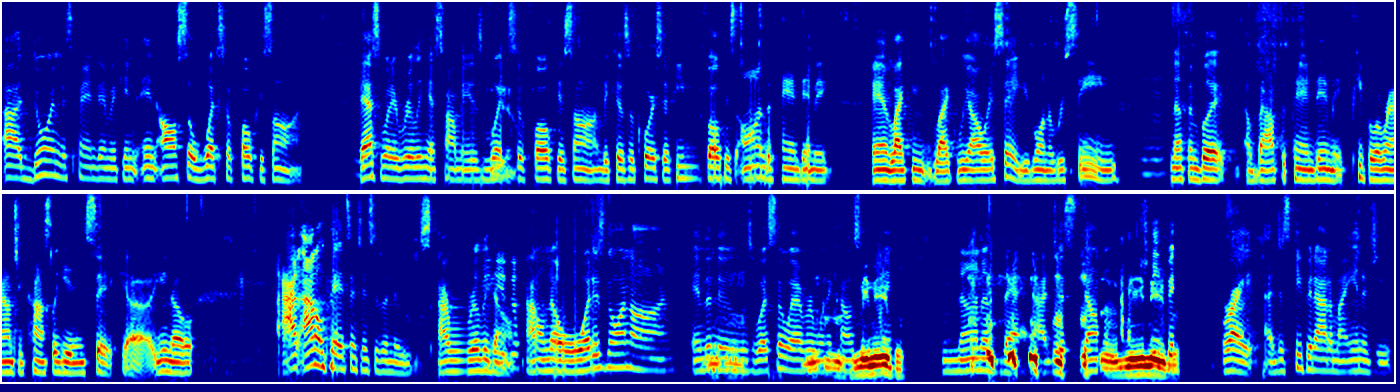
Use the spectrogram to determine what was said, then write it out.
uh, during this pandemic, and and also what to focus on. That's what it really has taught me is what Yeah. to focus on. Because of course, if you focus on the pandemic, and like you like we always say, you're going to receive Mhm. nothing but about the pandemic. People around you constantly getting sick. Uh, you know, I, I don't pay attention to the news. I really Me don't. neither. I don't know what is going on in the Mhm. news whatsoever when it comes Me to the neither. none of that. I just don't. Me keep neither. it right. I just keep it out of my energy.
